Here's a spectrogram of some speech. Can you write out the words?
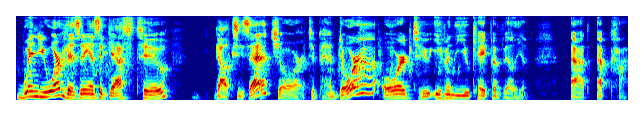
when you are visiting as a guest to Galaxy's Edge or to Pandora or to even the UK Pavilion at Epcot.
